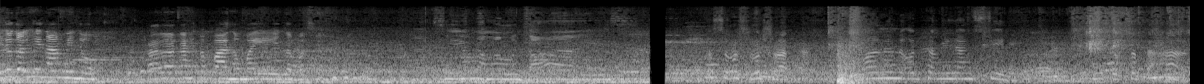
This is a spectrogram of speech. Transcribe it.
Ito dalhin namin no. Para kahit pa paano may labas yun. See you mga guys. Ros, ros, rata. Manonood kami ng scene. Dito sa taas.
